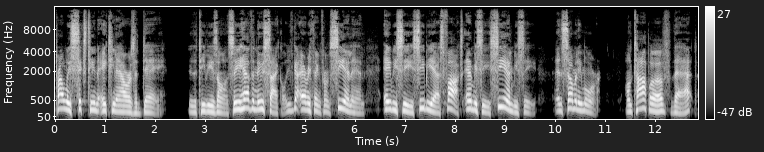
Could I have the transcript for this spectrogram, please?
probably 16 to 18 hours a day the TV is on. So you have the news cycle. You've got everything from CNN, ABC, CBS, Fox, NBC, CNBC, and so many more. On top of that,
